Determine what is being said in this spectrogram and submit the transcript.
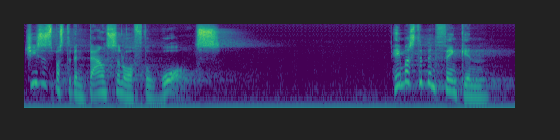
Jesus must have been bouncing off the walls. He must have been thinking,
